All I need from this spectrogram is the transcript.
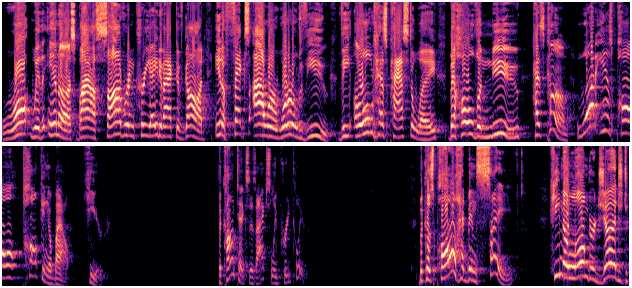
wrought within us by a sovereign creative act of God, it affects our worldview. The old has passed away. Behold, the new has come. What is Paul talking about here? The context is actually pretty clear. Because Paul had been saved he no longer judged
